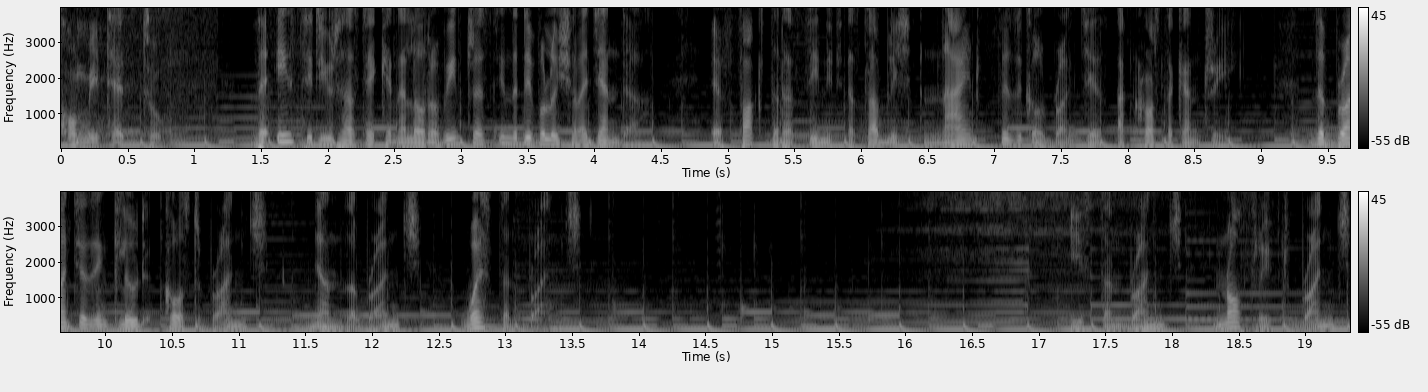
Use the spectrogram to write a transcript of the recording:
committed to. The Institute has taken a lot of interest in the devolution agenda, a fact that has seen it establish nine physical branches across the country. The branches include Coast Branch, Nyanza Branch, Western Branch, Eastern Branch, North Rift Branch,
